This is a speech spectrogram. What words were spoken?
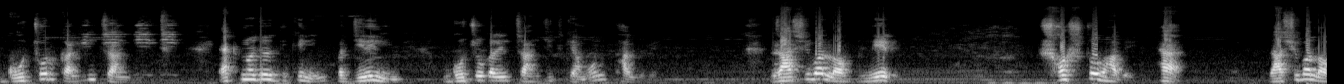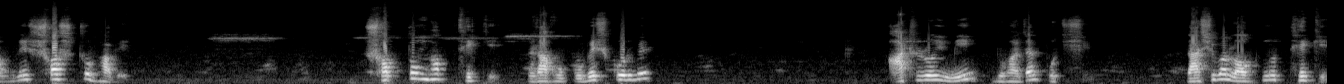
গোচরকালীন ট্রানজিট। এক নজর দেখে নিন বা জেনে নিন গোচরকালীন ট্রানজিট কেমন থাকবে? রাশি বা লগ্নের ষষ্ঠ ভাবে হ্যাঁ রাশি বা লগ্নের ষষ্ঠ ভাবে সপ্তম ভাব থেকে রাহু প্রবেশ করবে আঠেরোই মে দু হাজার পঁচিশে। রাশি বা লগ্ন থেকে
